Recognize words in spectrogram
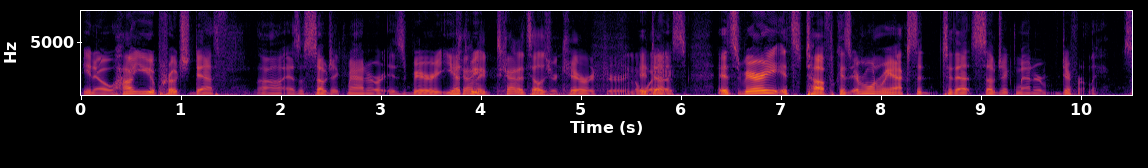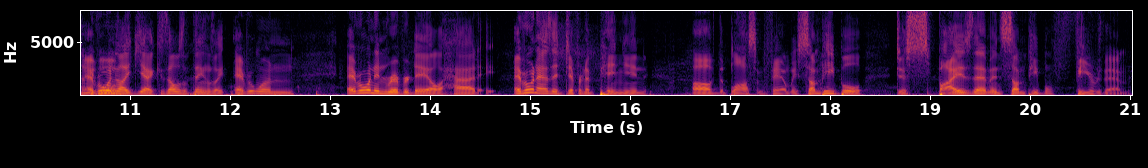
you know, how you approach death uh, as a subject matter is very. You have to be kind of tells your character in a it way. It does. It's very it's tough because everyone reacts to, to that subject matter differently. Some everyone people, like yeah, because that was the thing. Was Like everyone, everyone in Riverdale had everyone has a different opinion of the Blossom family. Some people despise them, and some people fear them.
